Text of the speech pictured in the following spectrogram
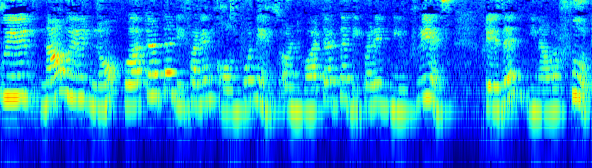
we will now we will know what are the different components or what are the different nutrients present in our food.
